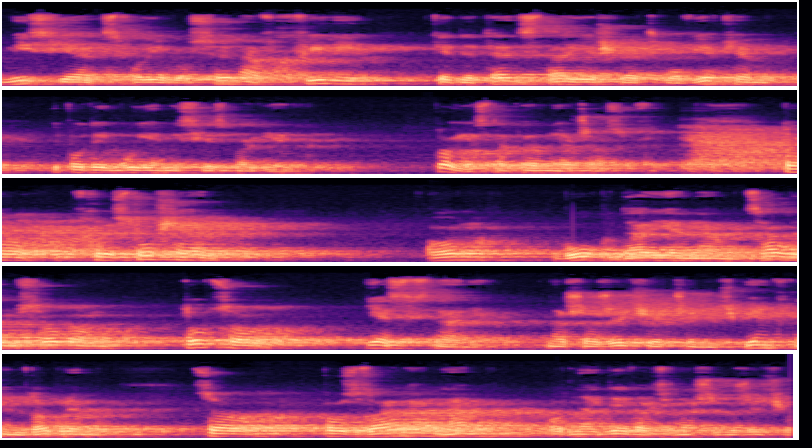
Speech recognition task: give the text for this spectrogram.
misję swojego Syna w chwili, kiedy ten staje się człowiekiem i podejmuje misję zbawienia. To jest ta pełnia czasów. To w Chrystusie On, Bóg, daje nam całym sobą to, co jest w stanie nasze życie czynić pięknym, dobrym, co pozwala nam odnajdywać w naszym życiu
